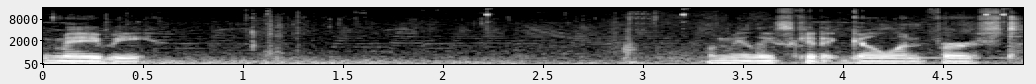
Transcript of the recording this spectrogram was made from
Maybe. Let me at least get it going first.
